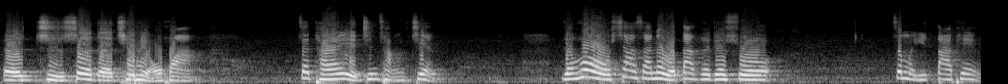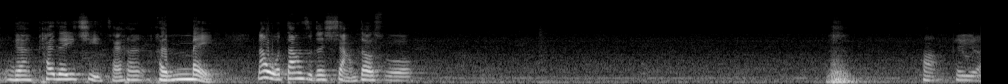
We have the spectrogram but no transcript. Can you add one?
呃紫色的牵牛花，在台湾也经常见。然后下山呢，我大哥就说：“这么一大片，你看开在一起才很很美。那我当时的想到说，好，可以了。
